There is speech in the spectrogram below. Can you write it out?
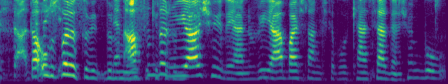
işte daha demek ki- uluslararası bir durum. Yani var aslında rüya şuydu yani rüya başlangıçta bu kentsel dönüşüm bu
